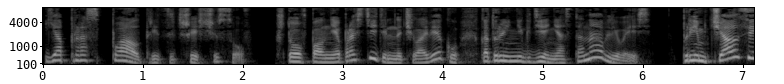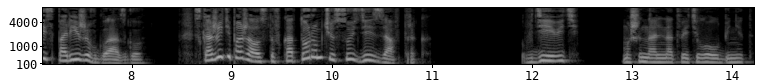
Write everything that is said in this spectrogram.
я проспал 36 часов, что вполне простительно человеку, который нигде не останавливаясь, примчался из Парижа в Глазго. Скажите, пожалуйста, в котором часу здесь завтрак?» «В девять», — машинально ответил Олбинет.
